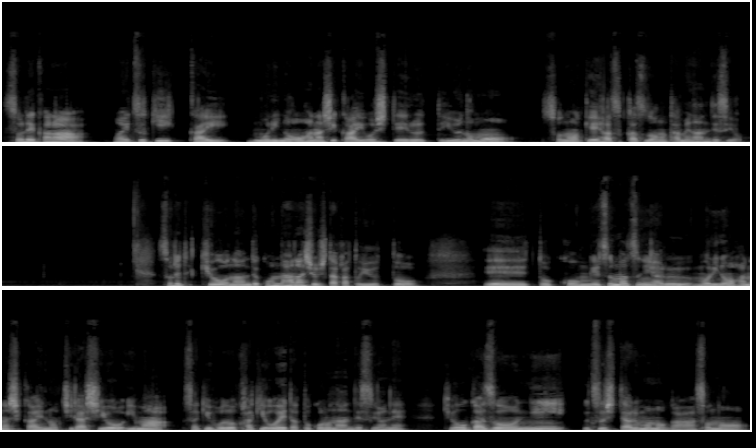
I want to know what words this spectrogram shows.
それから、毎月1回森のお話会をしているっていうのも、その啓発活動のためなんですよ。それで今日なんでこんな話をしたかというと、えっ、ー、と、今月末にある森のお話会のチラシを今、先ほど書き終えたところなんですよね。今日画像に写してあるものが、その、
